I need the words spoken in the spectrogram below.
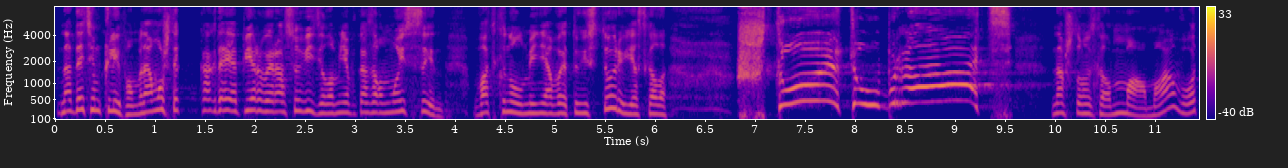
над этим клипом. Потому что, когда я первый раз увидела, мне показал мой сын, воткнул меня в эту историю, я сказала, что это убрать? На что он сказал, мама, вот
